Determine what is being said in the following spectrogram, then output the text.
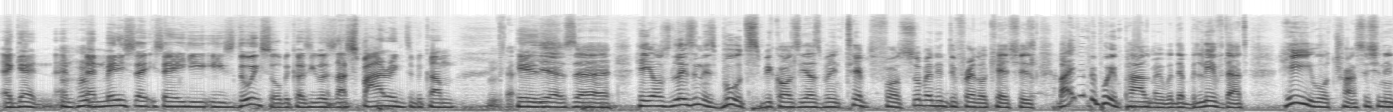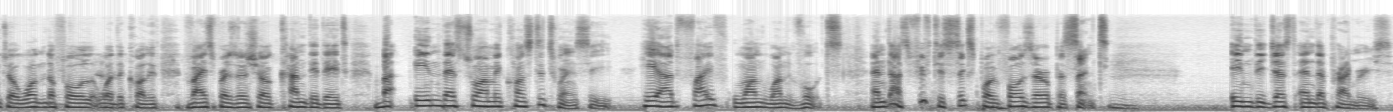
again, and, mm-hmm. and many say say he, he's doing so because he was aspiring to become his. Yes, uh, he was lacing his boots because he has been tipped for so many different occasions by even people in Parliament with the belief that he will transition into a wonderful what they call it vice presidential candidate. But in the Suame constituency he had 511 votes, and that's 56.40%. Mm. In the just ended primaries.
